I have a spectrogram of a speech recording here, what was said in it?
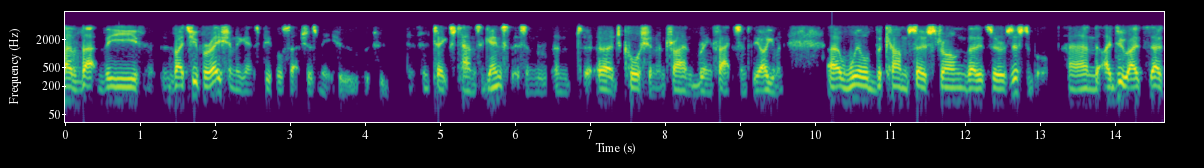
uh, that the vituperation against people such as me who, who, who take stands against this and, and urge caution and try and bring facts into the argument uh, will become so strong that it's irresistible. And I do, I, I've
